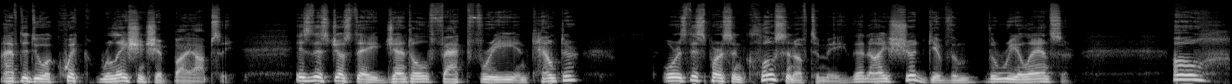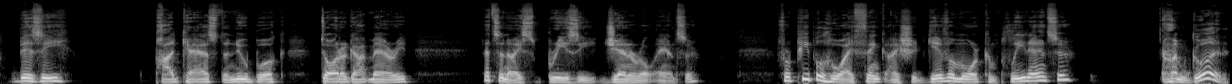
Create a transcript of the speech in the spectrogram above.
I have to do a quick relationship biopsy. Is this just a gentle, fact free encounter? Or is this person close enough to me that I should give them the real answer? Oh, busy. Podcast, a new book, daughter got married. That's a nice, breezy, general answer. For people who I think I should give a more complete answer, I'm good.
